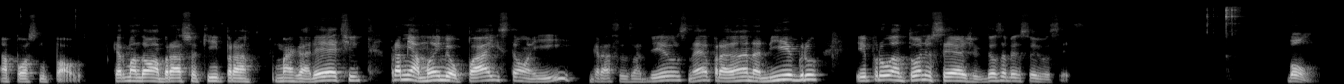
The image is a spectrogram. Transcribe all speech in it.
apóstolo Paulo. Quero mandar um abraço aqui para Margarete, para minha mãe e meu pai, estão aí, graças a Deus, né? Para Ana Nigro e para o Antônio Sérgio. Deus abençoe vocês. Bom,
